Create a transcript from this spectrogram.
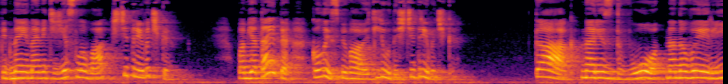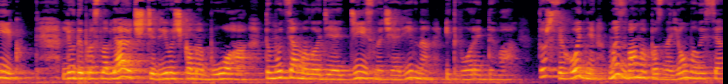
під неї навіть є слова щедрівочки. Пам'ятаєте, коли співають люди щедрівочки? Так, на Різдво, на Новий рік. Люди прославляють щедрівочками Бога, тому ця мелодія дійсно чарівна і творить дива. Тож сьогодні ми з вами познайомилися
